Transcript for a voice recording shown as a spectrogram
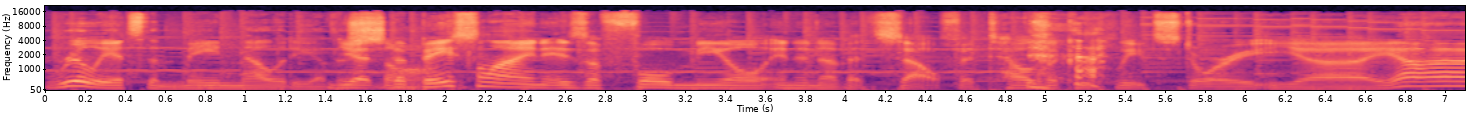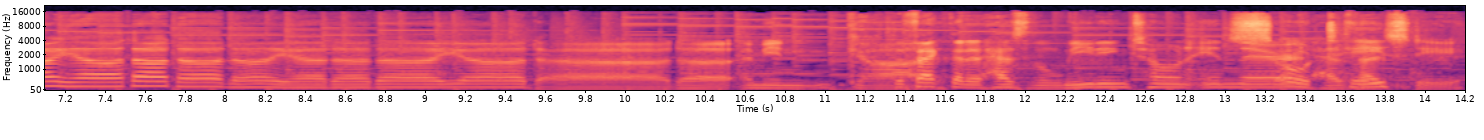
really it's the main melody of the yeah, song. the bass line is a full meal in and of itself. It tells a complete story. Yeah, yeah, yeah, da da da, yeah, da da, yeah, da da. I mean, the fact that it has the leading tone in there, so it has that tasty.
